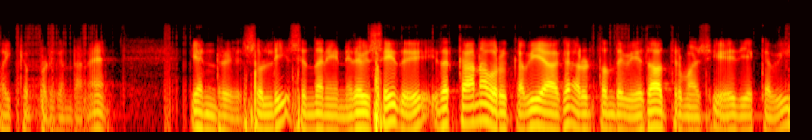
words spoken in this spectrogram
வைக்கப்படுகின்றன என்று சொல்லி சிந்தனையை நிறைவு செய்து இதற்கான ஒரு கவியாக அருட்தந்தை வேதாத்திரி மகர்ஷி எழுதிய கவி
